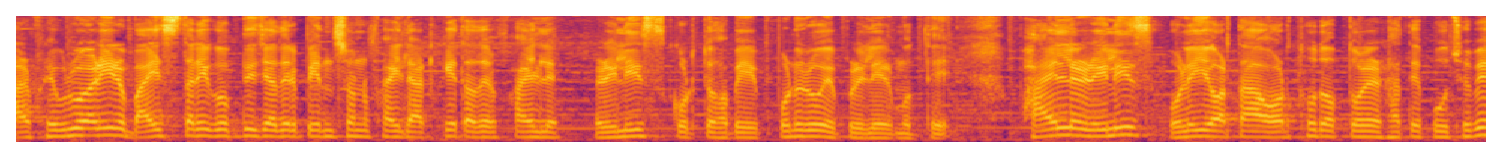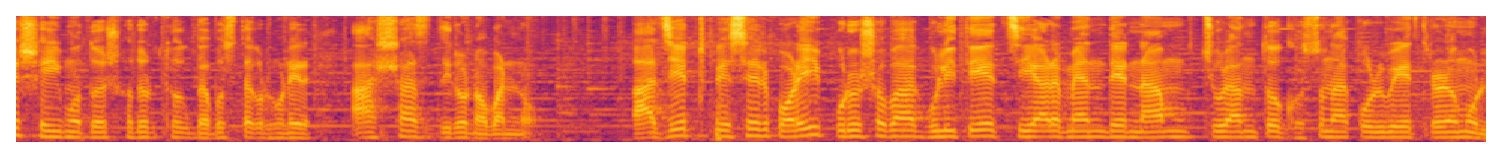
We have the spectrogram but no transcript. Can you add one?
আর ফেব্রুয়ারির বাইশ তারিখ অবধি যাদের পেনশন ফাইল আটকে, তাদের ফাইল রিলিজ করতে হবে পনেরো এপ্রিলের মধ্যে। ফাইল রিলিজ হলেই তা অর্থ দপ্তরের হাতে পৌঁছবে, সেই মতো সদর্থক ব্যবস্থা গ্রহণের আশ্বাস দিল নবান্ন। বাজেট পেশের পরেই পুরসভাগুলিতে চেয়ারম্যানদের নাম চূড়ান্ত ঘোষণা করবে তৃণমূল।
